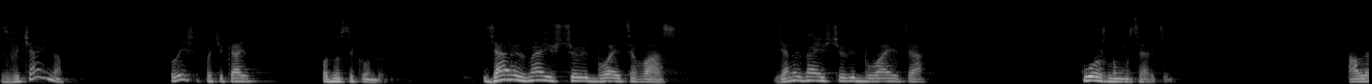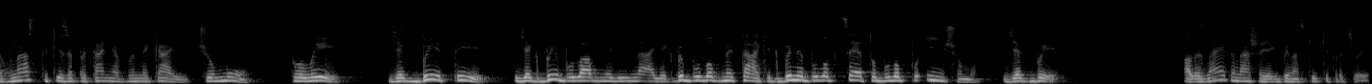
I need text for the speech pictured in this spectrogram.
звичайно, лише почекай одну секунду. Я не знаю, що відбувається в вас. Я не знаю, що відбувається в кожному серці. Але в нас такі запитання виникають. Чому? Коли? Якби ти, якби була б не війна, якби було б не так, якби не було б це, то було б по-іншому. Якби. Але знаєте, наше якби наскільки працює?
